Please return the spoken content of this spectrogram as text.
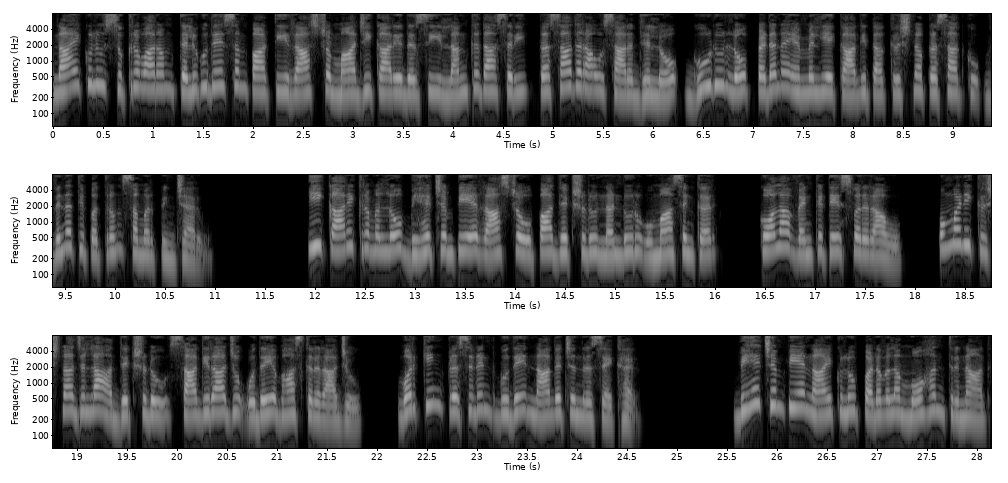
నాయకులు శుక్రవారం తెలుగుదేశం పార్టీ రాష్ట్ర మాజీ కార్యదర్శి లంకదాసరి ప్రసాదరావు సారథ్యంలో గూడూరులో పెడన ఎమ్మెల్యే కాగిత కృష్ణప్రసాద్కు వినతిపత్రం సమర్పించారు. ఈ కార్యక్రమంలో బిహెచ్ఎంపీఏ రాష్ట్ర ఉపాధ్యక్షుడు నండూరు ఉమాశంకర్ కోలా వెంకటేశ్వరరావు ఉమ్మడి కృష్ణా జిల్లా అధ్యక్షుడు Sagiraju Udayabhaskararaju working president Gude Nagachandrasekhar. BHMPA నాయకులు పడవల మోహన్ త్రినాథ్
